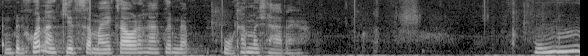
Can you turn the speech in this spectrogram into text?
อันเป็นคนอังกฤษสมัยเก่านะคะ เพิ่อนแบบปลูกธรรมชาตินะคะ อืม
